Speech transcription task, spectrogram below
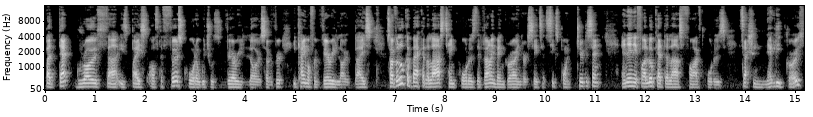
but that growth uh, is based off the first quarter, which was very low. So it came off a very low base. So if I look back at the last 10 quarters, they've only been growing their receipts at 6.2%. And then if I look at the last five quarters, it's actually negative growth.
